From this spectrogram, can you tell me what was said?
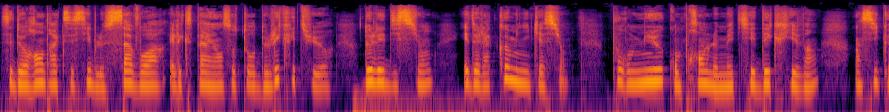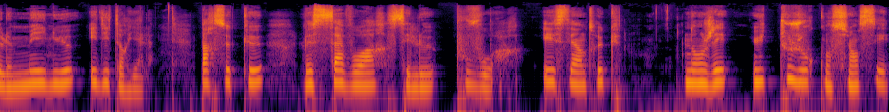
c'est de rendre accessible le savoir et l'expérience autour de l'écriture, de l'édition et de la communication, pour mieux comprendre le métier d'écrivain ainsi que le milieu éditorial. Parce que le savoir, c'est le pouvoir. Et c'est un truc dont j'ai eu toujours conscience et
